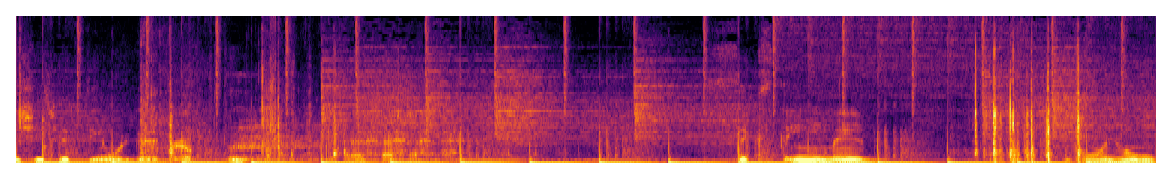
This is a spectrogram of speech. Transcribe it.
She's 15, we're good, bro. 16, man. Going home.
